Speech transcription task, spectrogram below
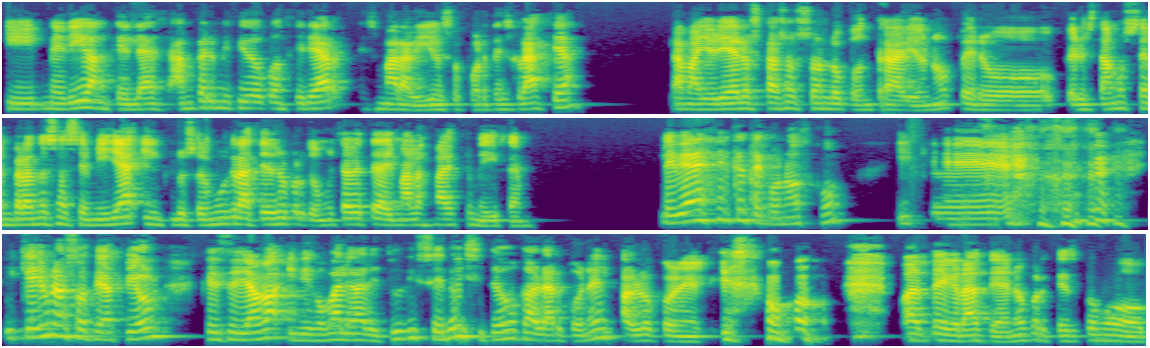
y me digan que les han permitido conciliar, es maravilloso. Por desgracia, la mayoría de los casos son lo contrario, ¿no? Pero, pero estamos sembrando esa semilla, incluso es muy gracioso porque muchas veces hay malas madres que me dicen, le voy a decir que te conozco y que, y que hay una asociación que se llama, y digo, vale, vale, tú díselo y si tengo que hablar con él, hablo con él. Y es como, hace gracia, ¿no? Porque es como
